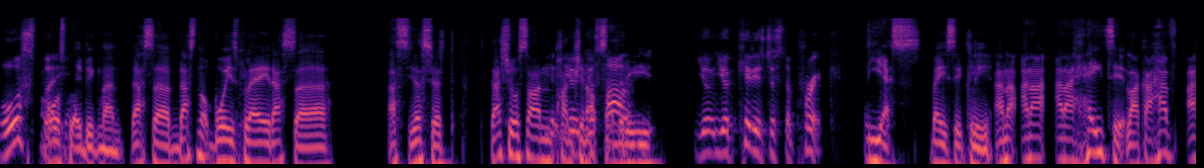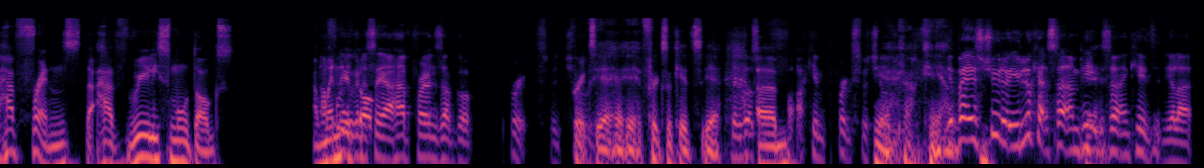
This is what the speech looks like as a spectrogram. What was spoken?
Horseplay. horseplay, big man. That's um, that's not boys play. That's uh, that's that's just that's your son Your- your- punching your up son- somebody. Your your kid is just a prick. Yes, basically, and I, and I and I hate it. Like I have I have friends that have really small dogs, and I when you they're going to say I have friends I've got pricks for children. pricks, yeah, yeah, yeah, pricks are kids, yeah, They've got some Um, fucking pricks for children. yeah, okay, Yeah, yeah. but it's true though. You look at certain people, Yeah. certain kids, and you're like,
